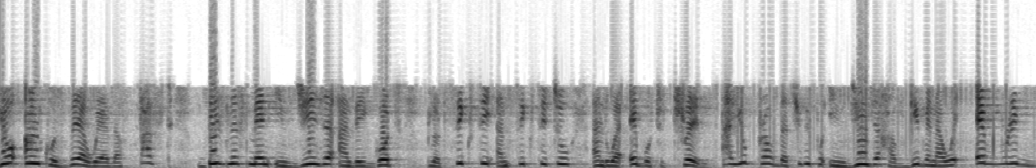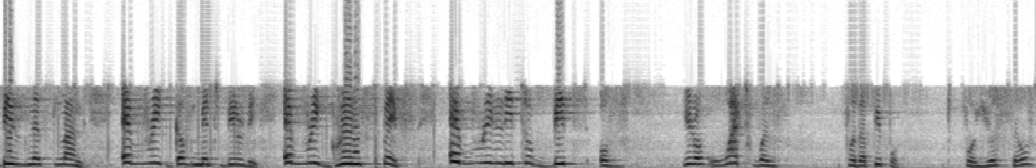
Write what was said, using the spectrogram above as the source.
your uncles there were the first businessmen in Jinja and they got plot 60 and 62 and were able to trade. Are you proud that you people in Jinja have given away every business land, every government building, every green space, every little bit of, you know, what was for the people, for yourselves?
